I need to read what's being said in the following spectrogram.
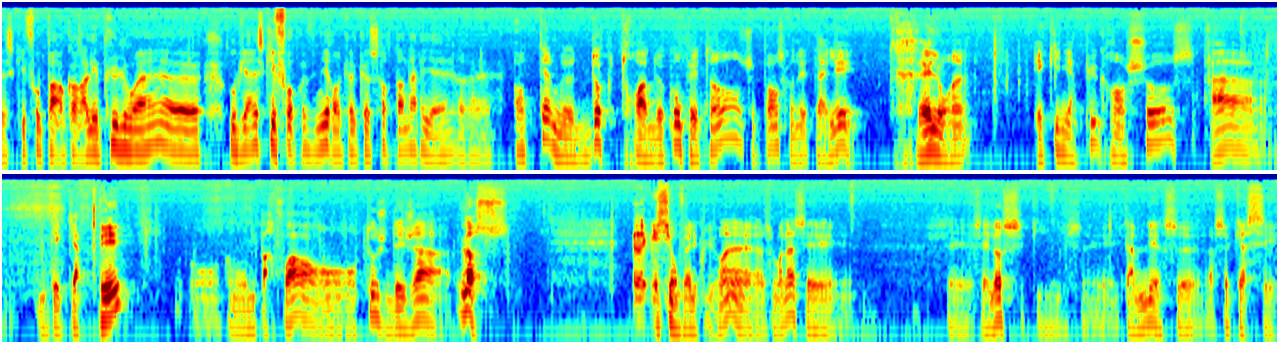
Est-ce qu'il ne faut pas encore aller plus loin, ou bien est-ce qu'il faut revenir en quelque sorte en arrière En termes d'octroi de compétences, je pense qu'on est allé très loin et qu'il n'y a plus grand-chose à décaper comme on dit parfois, on touche déjà l'os. Euh, et si on veut aller plus loin, à ce moment-là, c'est, l'os qui est amené à se, casser.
